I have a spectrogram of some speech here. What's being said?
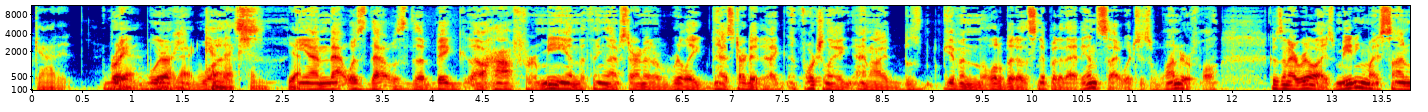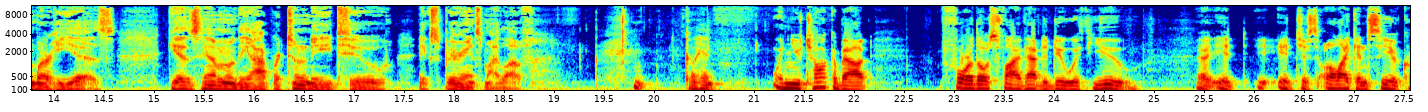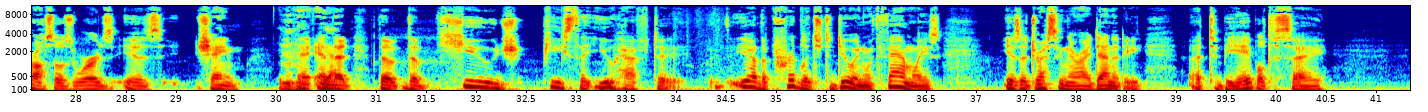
Got it right yeah, where yeah, he was. Connection. Yeah. And that was that was the big aha for me, and the thing that I'm starting to really. I started, I, unfortunately, and I was given a little bit of a snippet of that insight, which is wonderful, because then I realized meeting my son where he is gives him the opportunity to experience my love. Go ahead. When you talk about four of those five have to do with you, uh, it it just all I can see across those words is shame mm-hmm. and yeah. that the the huge piece that you have to you have the privilege to do in with families is addressing their identity uh, to be able to say,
